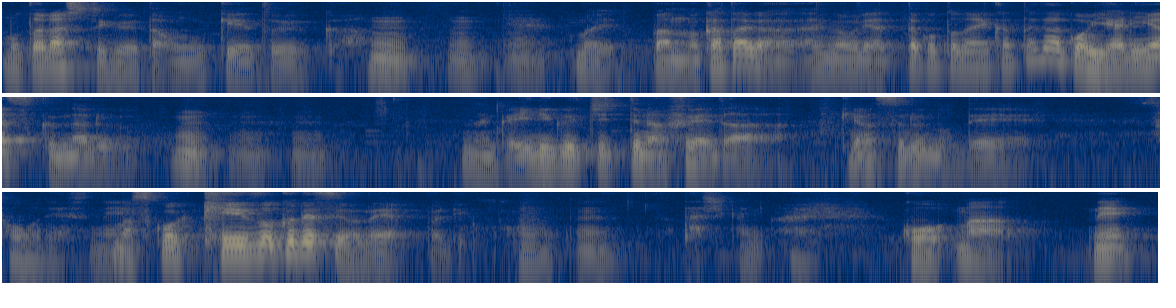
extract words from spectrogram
もたらしてくれた恩恵というか、うんうんまあ、一般の方が今までやったことない方がこうやりやすくなるうんうんうんうん。なんか入り口っていうのは増えた気がするので、そうですね。まあ、そこは継続ですよねやっぱり。うんうん、確かに、はいこうまあね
